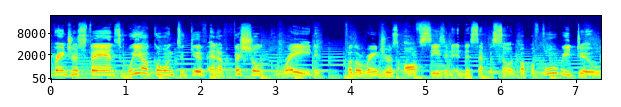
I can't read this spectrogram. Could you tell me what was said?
Right, Rangers fans, we are going to give an official grade for the Rangers offseason in this episode. But before we do,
